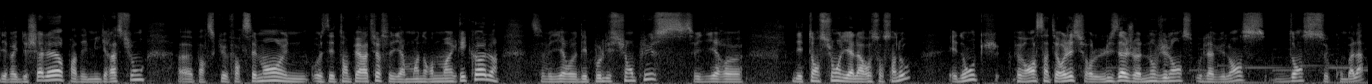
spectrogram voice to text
des vagues de chaleur, par des migrations, euh, parce que forcément, une hausse des températures, ça veut dire moins de rendement agricole, ça veut dire euh, des pollutions en plus, ça veut dire des tensions liées à la ressource en eau. Et donc, on peut vraiment s'interroger sur l'usage de la non-violence ou de la violence dans ce combat-là.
